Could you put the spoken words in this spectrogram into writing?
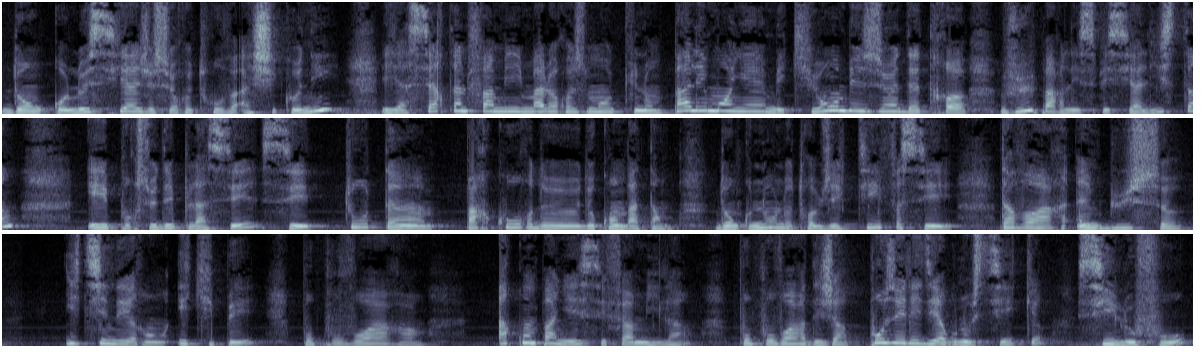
Donc le siège se retrouve à Chiconi. Il y a certaines familles malheureusement qui n'ont pas les moyens mais qui ont besoin d'être vues par les spécialistes. Et pour se déplacer, c'est tout un parcours de, de combattants. Donc nous, notre objectif, c'est d'avoir un bus itinérant équipé pour pouvoir accompagner ces familles-là, pour pouvoir déjà poser les diagnostics s'il le faut,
